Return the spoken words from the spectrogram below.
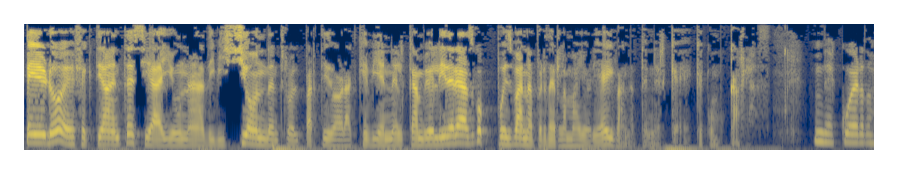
Pero efectivamente, si hay una división dentro del partido ahora que viene el cambio de liderazgo, pues van a perder la mayoría y van a tener que, que convocarlas. De acuerdo.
